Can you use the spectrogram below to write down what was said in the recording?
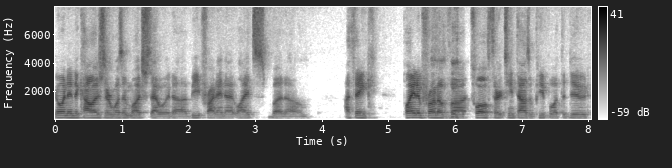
going into college there wasn't much that would uh, beat Friday Night Lights, but um, I think playing in front of uh, 12, 13,000 people at the Dude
